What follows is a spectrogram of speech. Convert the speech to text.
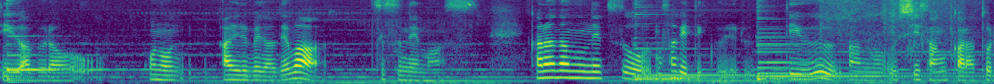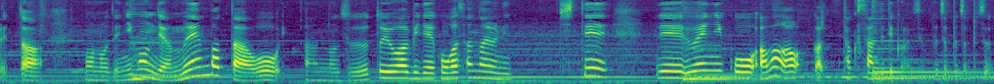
ていう油をこのアイルベダでは勧めます。体の熱を下げてくれるっていうあの牛さんから取れたもので日本では無塩バターをあのずっと弱火で焦がさないようにしてで上にこう泡がたくさん出てくるんですよ。プツプツプツ。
